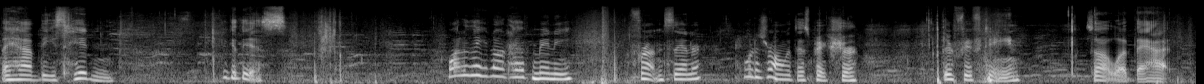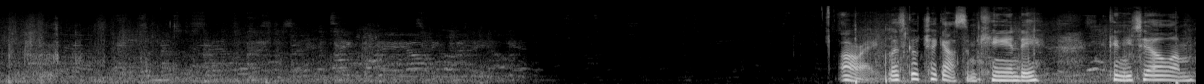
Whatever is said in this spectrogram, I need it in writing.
They have these hidden. Look at this. Why do they not have many front and center? What is wrong with this picture? They're 15. So I love that. All right, let's go check out some candy. Can you tell I'm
